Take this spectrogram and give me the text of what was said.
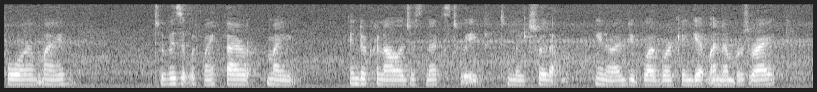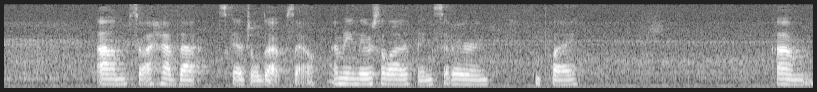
for my to visit with my thyroid, my endocrinologist next week to make sure that you know I do blood work and get my numbers right. Um, so I have that scheduled up. So I mean, there's a lot of things that are in, in play. Um,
